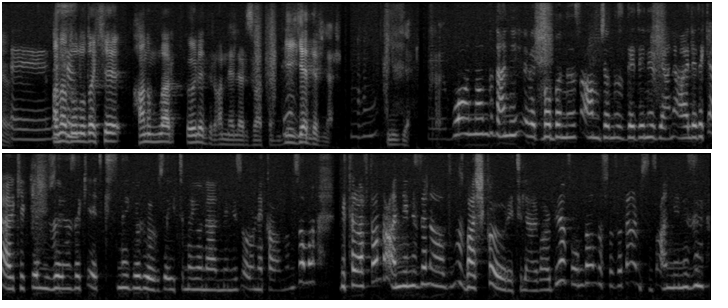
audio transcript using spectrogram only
Evet. E, ve siz- Anadolu'daki hanımlar öyledir anneler zaten. Değil? Bilgedirler. Hı hı. Bilge. E, Bu anlamda da hani evet babanız, amcanız, dedeniz yani ailedeki erkeklerin üzerinizdeki etkisini görüyoruz. Eğitime yönelmeniz, örnek almanız ama bir taraftan da annenizden aldığınız başka öğretiler var. Biraz ondan da söz eder misiniz? Annenizin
